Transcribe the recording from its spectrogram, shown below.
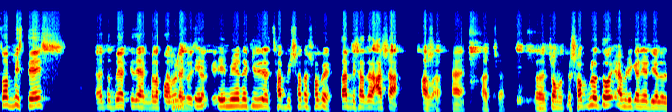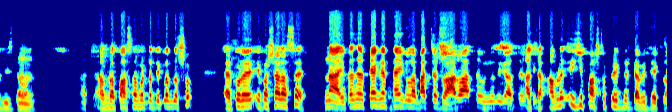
চব্বিশ তেইশ হয়তো দু এক কেজি এক বেলা কম এই- কি। ছাব্বিশ সাতাশ হবে? ছাব্বিশ আশা। আশা। হ্যাঁ। আচ্ছা। চমৎকার। সবগুলো তো আমেরিকান এডিএল এর বীজ দেওয়া। আচ্ছা আমরা পাঁচ নাম্বারটা দেখলাম দর্শক। এরপরে এপাশে আর আছে? না কাছে প্রেগনেন্ট নাই এগুলা বাচ্চা সহ আরও আছে অন্যদিকে আছে আচ্ছা আমরা এই যে পাঁচটা প্রেগনেন্ট গাবি দেখলাম।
